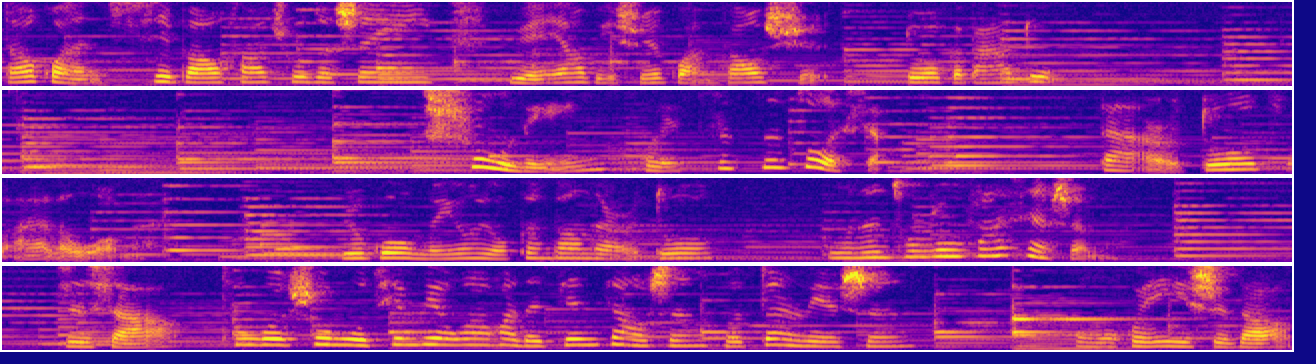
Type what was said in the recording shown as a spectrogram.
导管细胞发出的声音远要比水管高许多个八度。树林会滋滋作响，但耳朵阻碍了我们。如果我们拥有更棒的耳朵，我们能从中发现什么？至少通过树木千变万化的尖叫声和断裂声，我们会意识到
